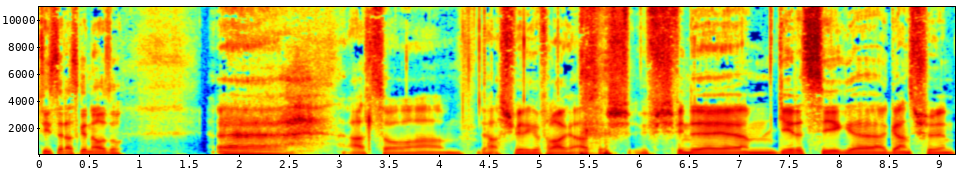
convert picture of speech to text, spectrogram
Siehst du das genauso? Äh, also, ähm, ja, schwierige Frage. Also ich, ich finde ähm, jedes Sieg äh, ganz schön.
